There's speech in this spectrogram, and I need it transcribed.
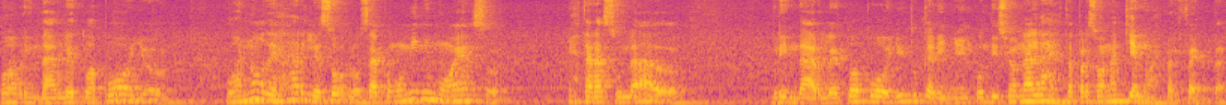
o a brindarle tu apoyo, o a no dejarle solo, o sea, como mínimo eso, estar a su lado, brindarle tu apoyo y tu cariño incondicional a esta persona quien no es perfecta,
